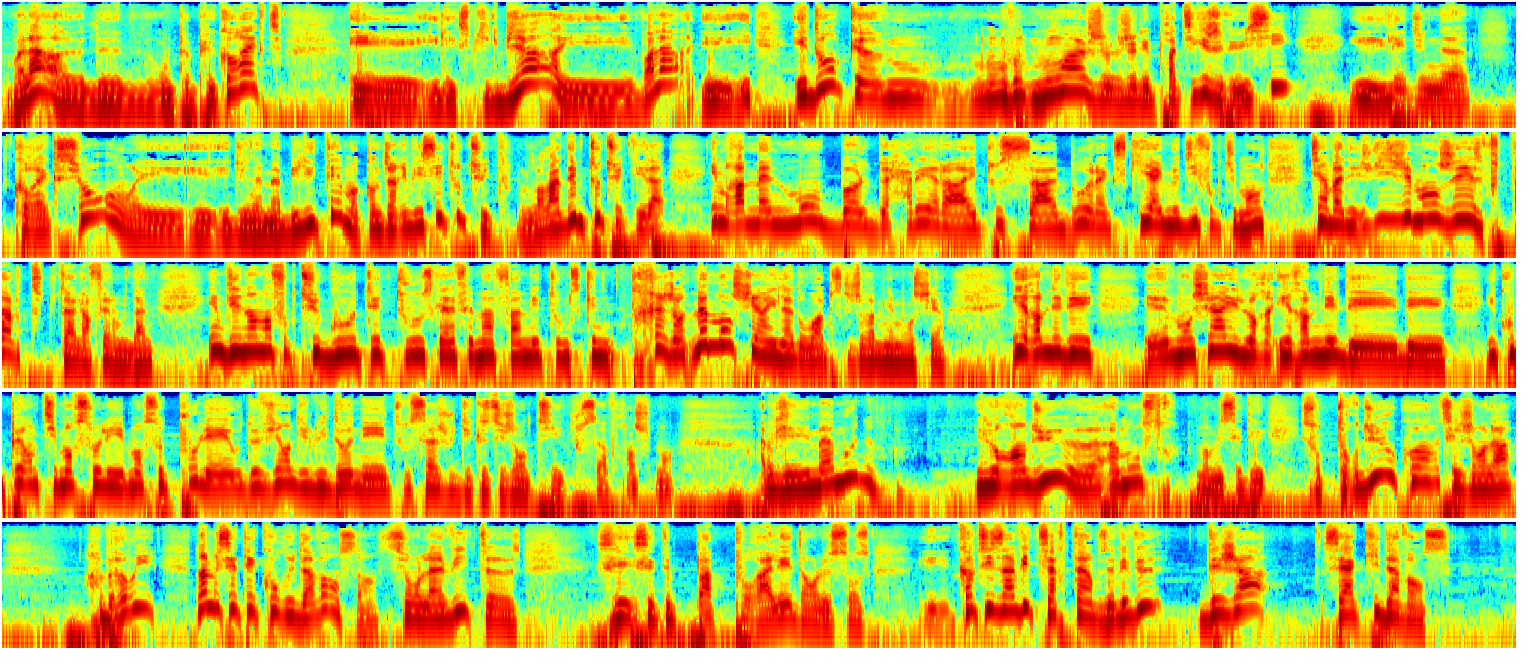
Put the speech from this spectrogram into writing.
voilà, on ne peut plus correct. Et il explique bien, et voilà. Et, et donc, moi, je, je l'ai pratiqué, j'ai vu ici. Il est d'une correction et, d'une amabilité. Moi, quand j'arrive ici, tout de suite, tout de suite, il, me ramène mon bol de harira et tout ça, le bourrex, qui il me dit, faut que tu manges. Tiens, je lui dis, j'ai mangé, tout à l'heure, Fermdan. Il me dit, non, non, faut que tu goûtes et tout, ce qu'elle a fait ma femme et tout, très gentil. Même mon chien, il a droit, parce que je ramenais mon chien. Il ramenait des, mon chien, il, il ramenait des, des, il coupait en petits morceaux les morceaux de poulet ou de viande, il lui donnait, tout ça. Je lui dis que c'est gentil, tout ça, franchement. Avec les mamounes. Ils l'ont rendu euh, un monstre. Non mais c'est des, ils sont tordus ou quoi ces gens-là? Ah bah oui. Non mais c'était couru d'avance. Hein. Si on l'invite, euh, c'était pas pour aller dans le sens. Quand ils invitent certains, vous avez vu? Déjà, c'est acquis d'avance.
